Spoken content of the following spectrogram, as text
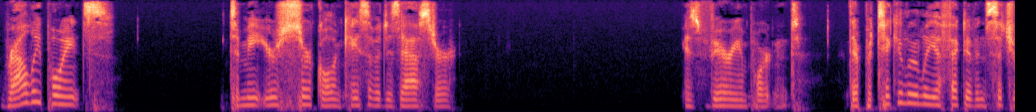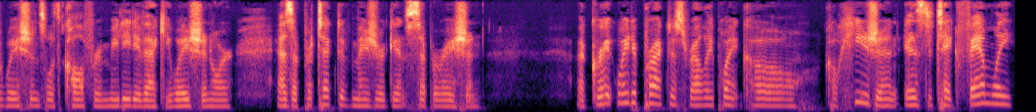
Rally points to meet your circle in case of a disaster is very important. They're particularly effective in situations with call for immediate evacuation or as a protective measure against separation. A great way to practice rally point co- cohesion is to take family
